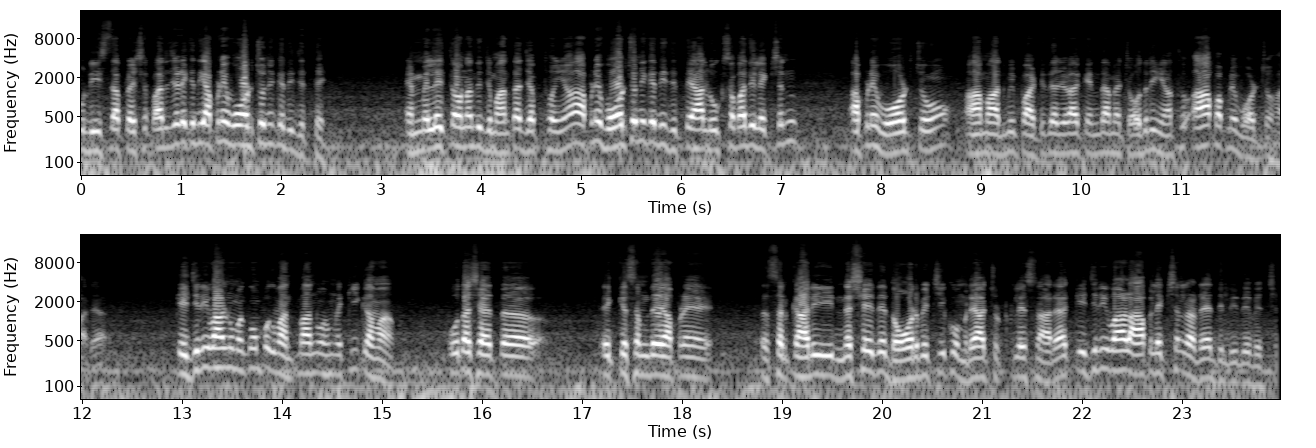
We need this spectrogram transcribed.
ਪੁਲਿਸ ਦਾ ਪ੍ਰੈਸ਼ਰ ਪਾ ਰਹੇ, ਜਿਹੜੇ ਕਦੀ ਆਪਣੇ ਵਾਰਡ ਚੋਂ ਨਹੀਂ ਕਦੀ ਜਿੱਤੇ। ਐਮਐਲਏ ਤਾਂ ਉਹਨਾਂ ਦੀ ਜ਼ਮਾਨਤਾਂ ਜ਼ਬਤ ਹੋਈਆਂ, ਆਪਣੇ ਵਾਰਡ ਚੋਂ ਨਹੀਂ ਕਦੀ ਜਿੱਤੇ। ਆ ਲੋਕ ਸਭਾ ਦੀ ਇਲੈਕਸ਼ਨ ਆਪਣੇ ਵਾਰਡ ਚੋਂ ਆਮ ਆਦਮੀ ਪਾਰਟੀ ਦਾ ਜਿਹੜਾ ਕਹਿੰਦਾ ਮੈਂ ਚੌਧਰੀ ਹਾਂ, ਤੋਂ ਆਪ ਆਪਣੇ ਵਾਰਡ ਚੋਂ ਹਾਰਿਆ। ਕੇਜਰੀਵਾਲ ਨੂੰ ਮੈਂ ਕਹੂੰ, ਭਗਵੰਤ ਮਾਨ ਨੂੰ ਹਮਨੇ ਕੀ ਕਹਾਂ? ਉਹ ਤਾਂ ਸ਼ਾਇਦ ਇੱਕ ਕਿਸਮ ਦੇ ਆਪਣੇ ਸਰਕਾਰੀ ਨਸ਼ੇ ਦੇ ਦੌਰ ਵਿੱਚ ਹੀ ਘੁੰਮ ਰਿਹਾ, ਚੁਟਕਲੇ ਸੁਣਾ ਰਿਹਾ। ਕੇਜਰੀਵਾਲ ਆਪ ਇਲੈਕਸ਼ਨ ਲੜ ਰਿਹਾ ਦਿੱਲੀ ਦੇ ਵਿੱਚ।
